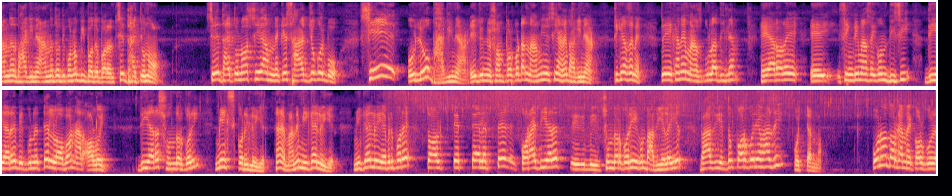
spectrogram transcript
আন্নার ভাগিনা আন্না যদি কোনো বিপদে পড়েন, সে দায়িত্ব ন সে দায়িত্ব ন সে আপনাকে সাহায্য করব। সে হইলেও ভাগিনা। এই জন্য সম্পর্কটার নামই হচ্ছে আমি ভাগিনা। ঠিক আছে না? তো এখানে মাছগুলা দিলাম। হেয়ারে এই চিংড়ি মাছ এগুন দিছি দিয়ারে বেগুনের তেল, লবণ আর অলই দিয়ে আরও সুন্দর করে মিক্স করি লইয়ের হ্যাঁ মানে মিকাই লইয়ের মিকাই লই এবার পরে তল তেলের তে কড়াই দিয়ে আরে সুন্দর করে এখন ভাজিয়ে লাইয়ের ভাজি একদম কর করে ভাজি করছেন না কোনো দরকার নাই কল করে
